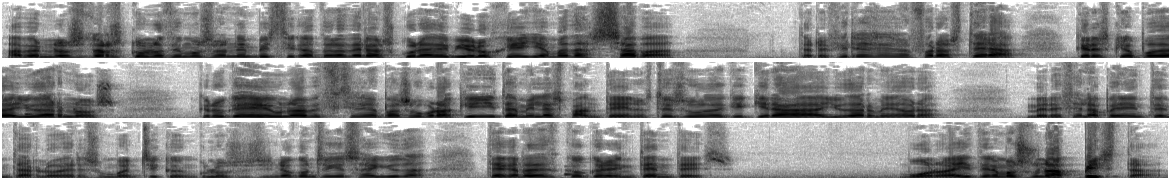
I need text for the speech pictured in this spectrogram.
A ver, nosotros conocemos a una investigadora de la escuela de biología llamada Saba. ¿Te refieres a esa forastera? ¿Crees que podrá ayudarnos? Creo que una vez se pasó por aquí y también la espanté. No estoy seguro de que quiera ayudarme ahora. Merece la pena intentarlo, eres un buen chico incluso. Si no consigues ayuda, te agradezco que lo intentes. Bueno, ahí tenemos una pista.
